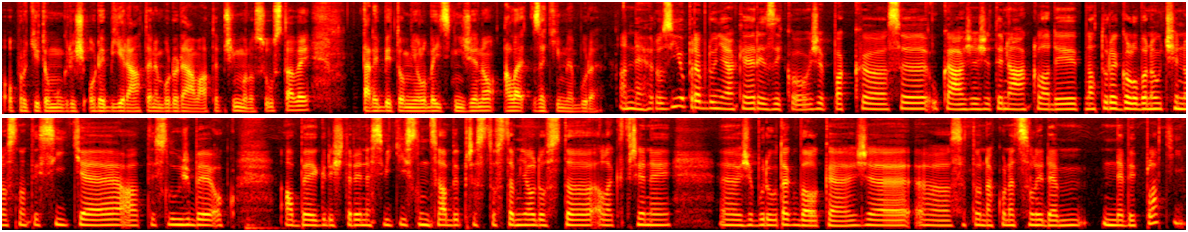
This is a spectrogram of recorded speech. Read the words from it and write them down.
oproti tomu, když odebíráte nebo dodáváte přímo do soustavy. Tady by to mělo být sníženo, ale zatím nebude. A nehrozí opravdu nějaké riziko, že pak eh, se ukáže, že ty náklady na tu regulovanou činnost, na ty sítě a ty služby, aby když tedy nesvítí slunce, aby přesto jste měl dost eh, elektřiny, eh, že budou tak velké, že se to nakonec lidem nevyplatí.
